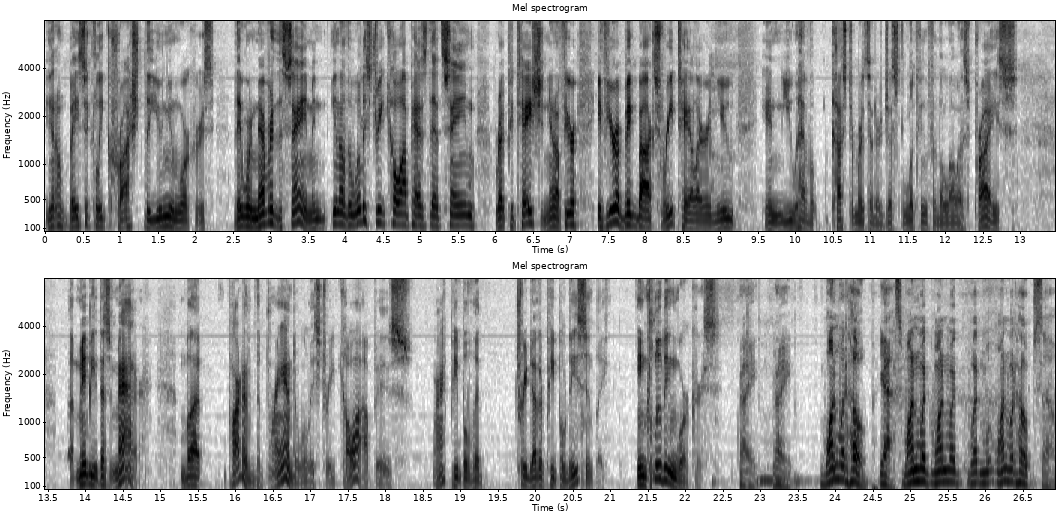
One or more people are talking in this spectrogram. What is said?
you know, basically crushed the union workers. They were never the same, and you know the Willie Street Co-op has that same reputation. You know, if you're if you're a big box retailer and you and you have customers that are just looking for the lowest price, uh, maybe it doesn't matter. But part of the brand of Willie Street Co-op is right people that treat other people decently, including workers. Right, right. One would hope, yes. One would, one would, one, one would hope so.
